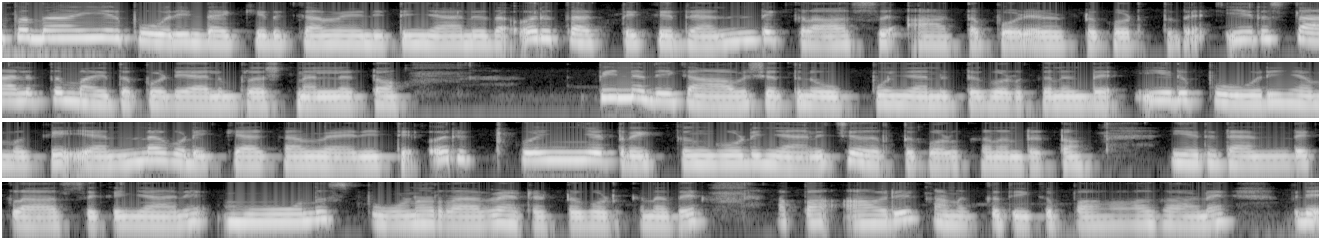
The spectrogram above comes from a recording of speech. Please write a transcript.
അപ്പോൾ ഇതാ ഈ ഒരു പൂരി ഉണ്ടാക്കിയെടുക്കാൻ വേണ്ടിയിട്ട് ഞാനിതാ ഒരു തട്ടിക്ക് രണ്ട് ഗ്ലാസ് ആട്ടപ്പൊടിയാണ് ഇട്ട് കൊടുത്തത്. ഈ ഒരു സ്ഥാനത്ത് മൈദപ്പൊടിയായാലും പ്രശ്നമല്ല കേട്ടോ പിന്നെ ഇതിലേക്ക് ആവശ്യത്തിന് ഉപ്പും ഞാൻ ഇട്ട് കൊടുക്കുന്നുണ്ട്. ഈ ഒരു പൂരി നമുക്ക് എണ്ണ കുടിക്കാക്കാൻ വേണ്ടിയിട്ട് ഒരു കുഞ്ഞ് ട്രിക്കും കൂടി ഞാൻ ചേർത്ത് കൊടുക്കുന്നുണ്ട് കേട്ടോ ഈ ഒരു രണ്ട് ഗ്ലാസ്സൊക്കെ ഞാൻ മൂന്ന് സ്പൂൺ റവ ഇട്ടിട്ട് കൊടുക്കുന്നത്. അപ്പോൾ ആ ഒരു കണക്ക് തീക്ക് പാകമാണ് പിന്നെ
